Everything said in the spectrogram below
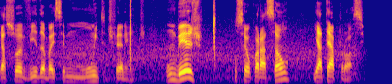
que a sua vida vai ser muito diferente. Um beijo no seu coração e até a próxima.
